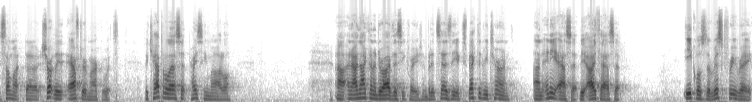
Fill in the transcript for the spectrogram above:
somewhat uh, shortly after Markowitz. The capital asset pricing model, uh, and I'm not going to derive this equation, but it says the expected return on any asset, the ith asset, equals the risk free rate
